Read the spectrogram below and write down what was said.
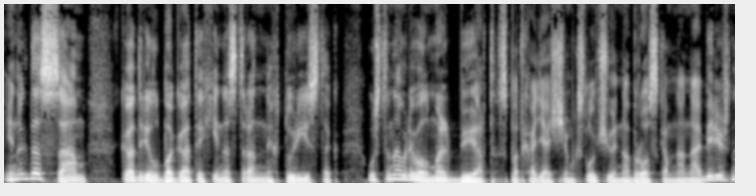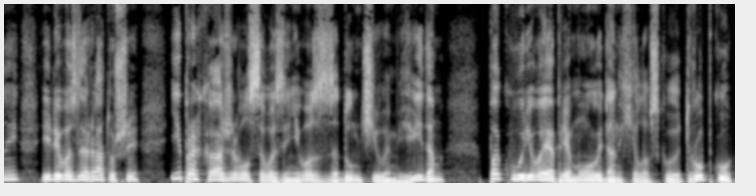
Иногда сам кадрил богатых иностранных туристок, устанавливал мольберт с подходящим к случаю наброском на набережной или возле ратуши и прохаживался возле него с задумчивым видом, покуривая прямую данхиловскую трубку,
